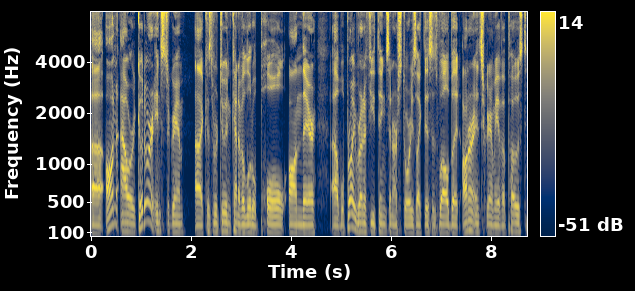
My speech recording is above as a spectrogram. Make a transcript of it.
uh, on our go to our Instagram because we're doing kind of a little poll on there. Uh, we'll probably run a few things in our stories like this as well. But on our Instagram, we have a post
